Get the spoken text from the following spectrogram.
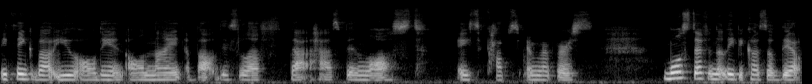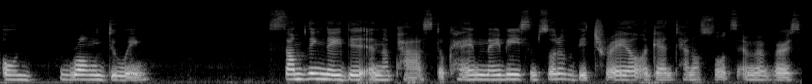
They think about you all day and all night about this love that has been lost. Ace of Cups in reverse most definitely because of their own wrongdoing. Something they did in the past okay? Maybe some sort of betrayal again ten of swords in reverse.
